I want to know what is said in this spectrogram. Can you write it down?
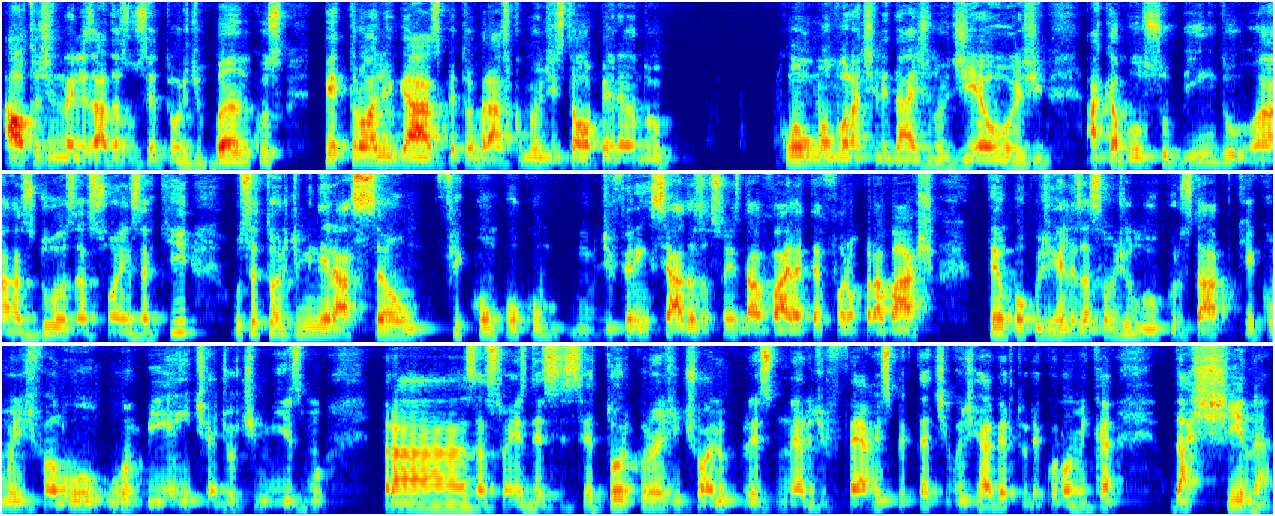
altas generalizadas no setor de bancos, petróleo e gás, Petrobras, como eu disse, está operando com alguma volatilidade no dia hoje, acabou subindo as duas ações aqui. O setor de mineração ficou um pouco diferenciado, as ações da Vale até foram para baixo. Tem um pouco de realização de lucros, tá? Porque, como a gente falou, o ambiente é de otimismo para as ações desse setor. Quando a gente olha o preço do minério de ferro, a expectativa de reabertura econômica da China.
